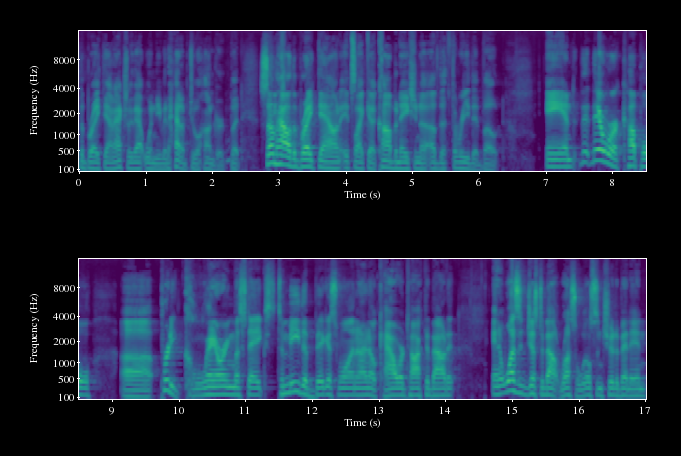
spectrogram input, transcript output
the breakdown. Actually, that wouldn't even add up to hundred. But somehow the breakdown, it's like a combination of, of the three that vote. And th- there were a couple uh, pretty glaring mistakes. To me, the biggest one, and I know Cowherd talked about it, and it wasn't just about Russell Wilson should have been in.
